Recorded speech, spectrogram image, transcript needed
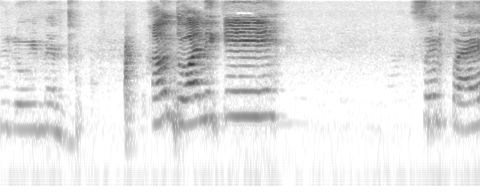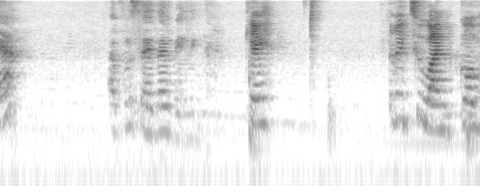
Wile women round one ke soul fire apple cider vinegar. Okay. Three two one go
